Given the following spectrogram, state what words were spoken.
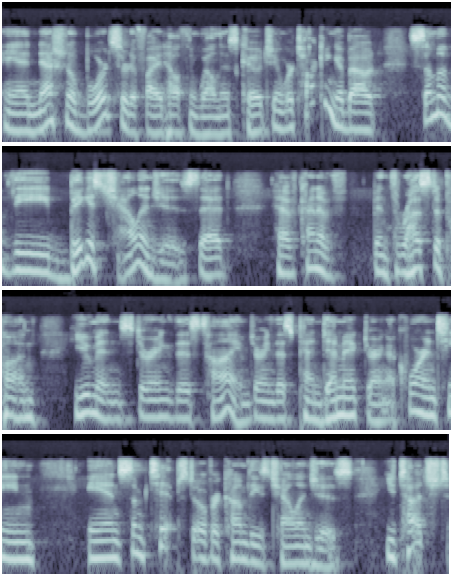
and national board certified health and wellness coach. And we're talking about some of the biggest challenges that have kind of been thrust upon humans during this time, during this pandemic, during a quarantine and some tips to overcome these challenges. You touched,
